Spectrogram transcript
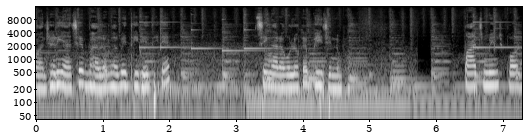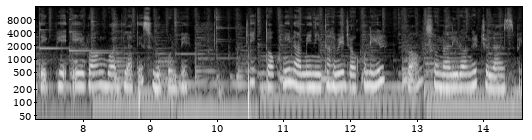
মাঝারি আঁচে ভালোভাবে ধীরে ধীরে সিঙ্গারাগুলোকে ভেজে নেব। পাঁচ মিনিট পর দেখবে এর রং বদলাতে শুরু করবে। ঠিক তখনই নামিয়ে নিতে হবে যখন এর রং সোনালি রঙের চলে আসবে।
